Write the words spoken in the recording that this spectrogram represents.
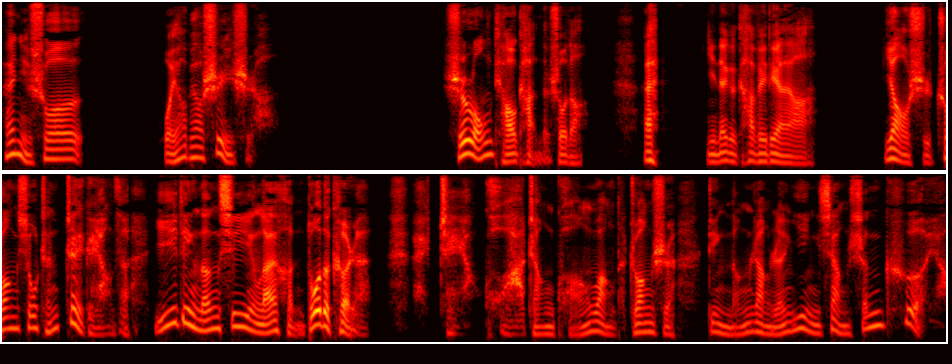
哎，你说，我要不要试一试啊？”石龙调侃的说道：“哎，你那个咖啡店啊，要是装修成这个样子，一定能吸引来很多的客人。”哎，这样夸张狂妄的装饰，定能让人印象深刻呀。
